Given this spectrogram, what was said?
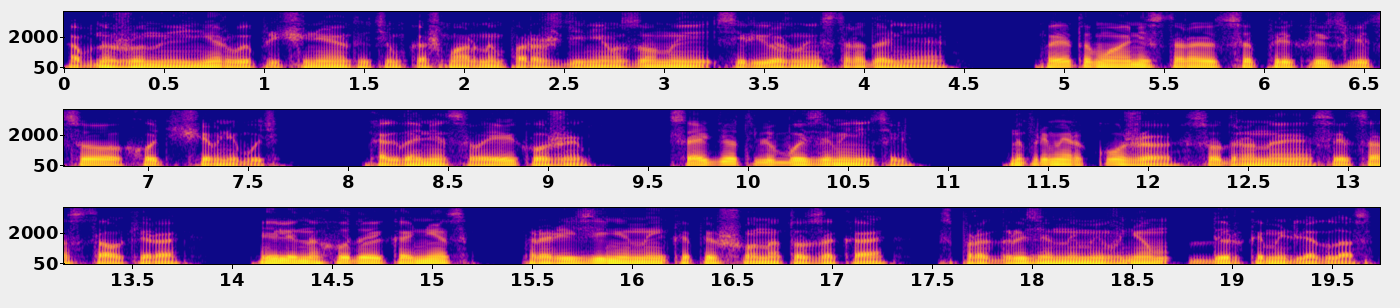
Обнаженные нервы причиняют этим кошмарным порождениям зоны серьезные страдания, поэтому они стараются прикрыть лицо хоть чем-нибудь. Когда нет своей кожи, сойдет любой заменитель. Например, кожа, содранная с лица сталкера, или на худой конец прорезиненный капюшон от озака с прогрызенными в нем дырками для глаз.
